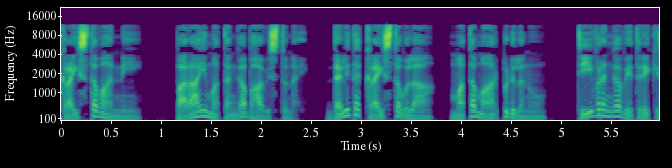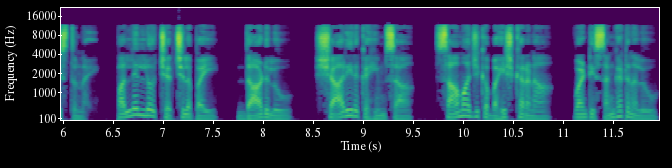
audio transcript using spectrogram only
క్రైస్తవాన్ని పరాయి మతంగా భావిస్తున్నాయి. దళిత క్రైస్తవుల మత మార్పిడులను తీవ్రంగా వ్యతిరేకిస్తున్నాయి. పల్లెల్లో చర్చిలపై దాడులు శారీరక హింస సామాజిక బహిష్కరణ వంటి సంఘటనలు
